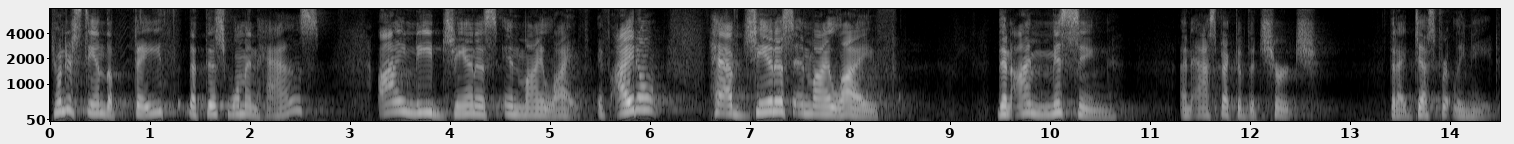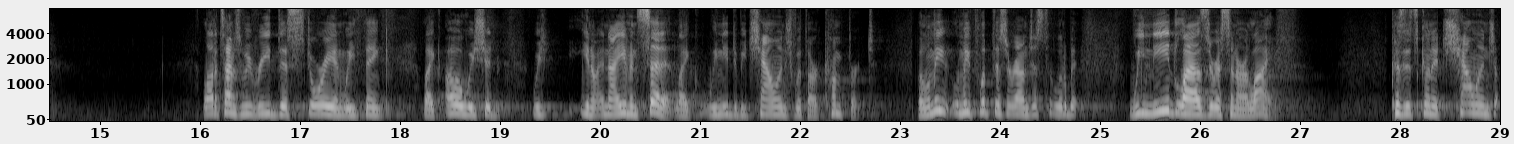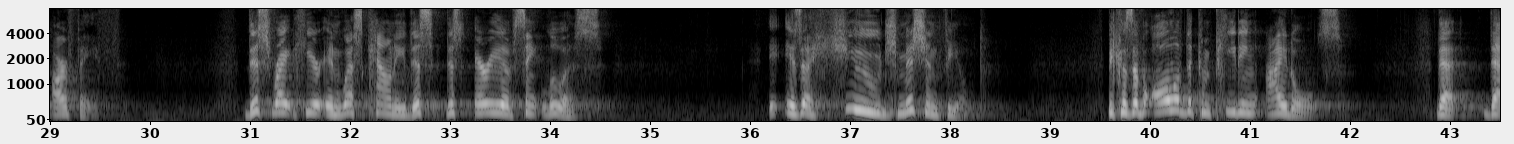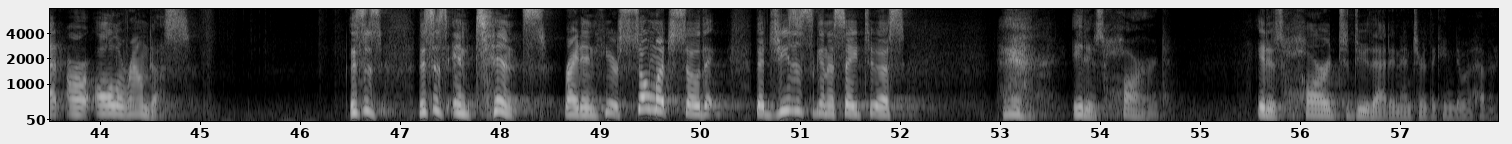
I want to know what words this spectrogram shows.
Do you understand the faith that this woman has? I need Janice in my life. If I don't have Janice in my life, then I'm missing an aspect of the church that I desperately need. A lot of times we read this story and we think, like, oh, we should, we, you know, and I even said it, like, we need to be challenged with our comfort. But let me, let me flip this around just a little bit. We need Lazarus in our life because it's going to challenge our faith. This right here in West County, this, this area of St. Louis, is a huge mission field because of all of the competing idols that, that are all around us. This is, this is intense right in here, so much so that, that Jesus is going to say to us, Man, it is hard it is hard to do that and enter the kingdom of heaven.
